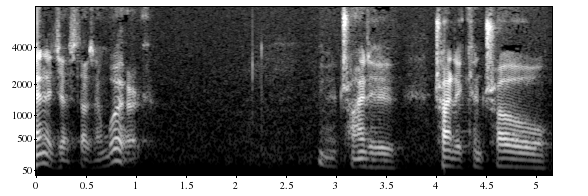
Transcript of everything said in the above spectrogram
And it just doesn't work. You know, trying to, trying to control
